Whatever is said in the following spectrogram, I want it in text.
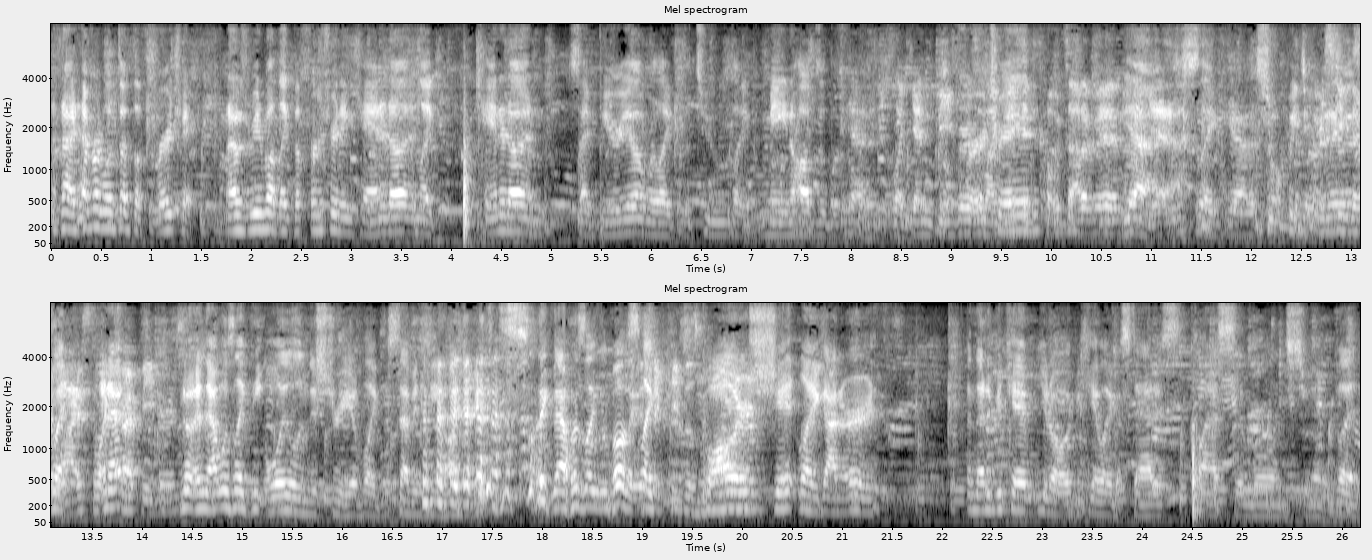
And I never looked up the fur trade. And I was reading about like the fur trade in Canada and like Canada and Siberia were like the two like main hubs of the yeah, they're just like getting beavers fur and like trade. making coats out of it. yeah, like, yeah. just like yeah, that's what we do. Risking their was lives to like trap beavers. no, and that was like the oil industry of like the 1700s. like that was like the most Like, like baller shit like on Earth. And then it became, you know, it became like a status class symbol and shit. But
